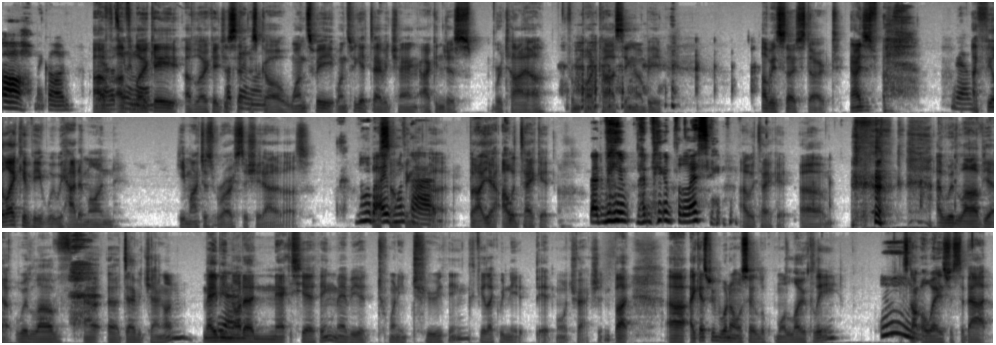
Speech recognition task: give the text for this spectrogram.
Oh my god. Yeah, I've I've. Loki I've Loki just get set this on. goal. Once we once we get David Chang, I can just retire from podcasting. I'll be I'll be so stoked. And I just Yeah. I feel like if he, we we had him on, he might just roast the shit out of us. No, but I want something like that. But uh, yeah, I would take it. That'd be that'd be a blessing. I would take it. Um, I would love, yeah, would love uh, uh, David Chang on. Maybe Yeah. not a next year thing, maybe a 22 thing. I feel like we need a bit more traction. But uh, I guess we want to also look more locally. It's not Mm. always just about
